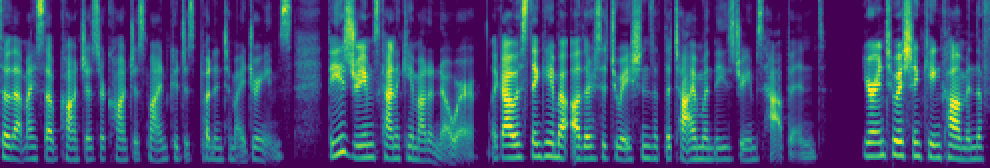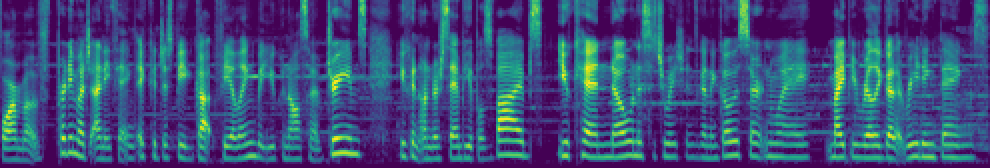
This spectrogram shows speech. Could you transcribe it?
so that my subconscious or conscious mind could just put into my dreams. These dreams kind of came out of nowhere. Like I was thinking about other situations at the time when these dreams happened. Your intuition can come in the form of pretty much anything. It could just be gut feeling, but you can also have dreams. You can understand people's vibes. You can know when a situation is going to go a certain way. You might be really good at reading things.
